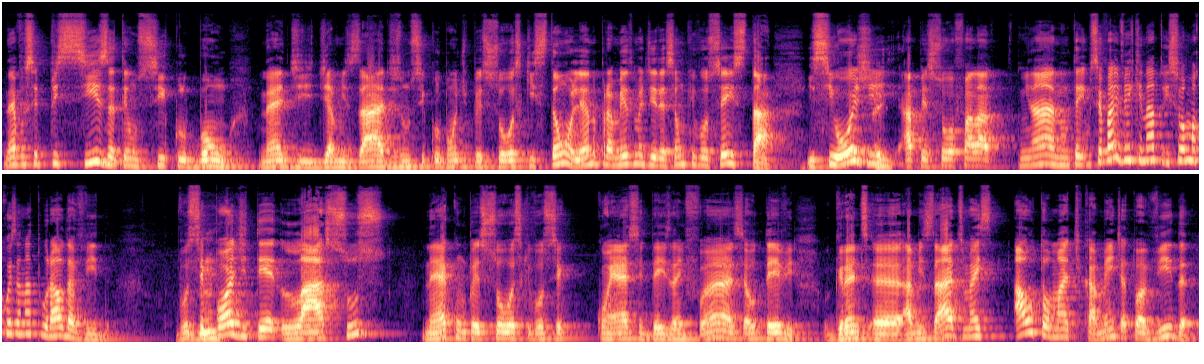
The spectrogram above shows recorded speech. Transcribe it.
né? Você precisa ter um ciclo bom, né? De, de amizades, um ciclo bom de pessoas que estão olhando para a mesma direção que você está. E se hoje a pessoa fala, ah, não tem, você vai ver que isso é uma coisa natural da vida. Você uhum. pode ter laços, né? Com pessoas que você conhece desde a infância ou teve grandes uh, amizades, mas automaticamente a tua vida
